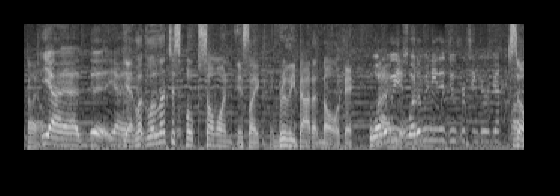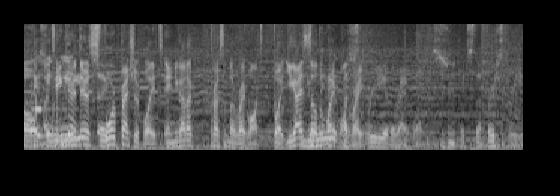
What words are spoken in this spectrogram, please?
Probably Yeah, yeah, the, yeah. Yeah, let, let, us just hope someone is like really bad at null, okay? What do we What do we need to do for Tinker again? So, oh, Because we Tinker, need- there's to- four pressure plates and you gotta press on the right one. But you guys You know the right one, right? Three of the right ones. Mm-hmm. It's the first three.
